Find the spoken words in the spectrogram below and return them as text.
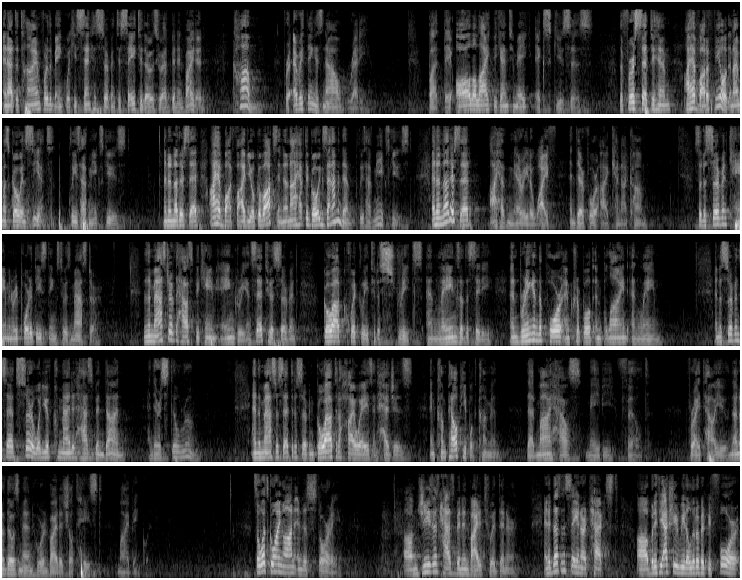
And at the time for the banquet, he sent his servant to say to those who had been invited, Come, for everything is now ready. But they all alike began to make excuses. The first said to him, I have bought a field and I must go and see it. Please have me excused. And another said, I have bought five yoke of oxen and I have to go examine them. Please have me excused. And another said, I have married a wife and therefore I cannot come. So the servant came and reported these things to his master. Then the master of the house became angry and said to his servant, Go out quickly to the streets and lanes of the city and bring in the poor and crippled and blind and lame. And the servant said, Sir, what you have commanded has been done, and there is still room. And the master said to the servant, Go out to the highways and hedges and compel people to come in, that my house may be filled. For I tell you, none of those men who are invited shall taste my banquet. So, what's going on in this story? Um, Jesus has been invited to a dinner. And it doesn't say in our text, uh, but if you actually read a little bit before,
